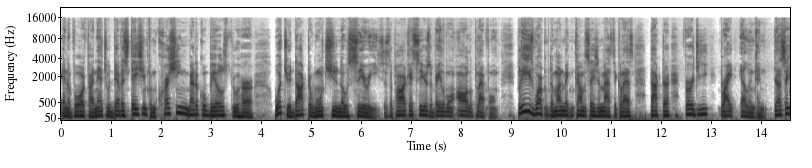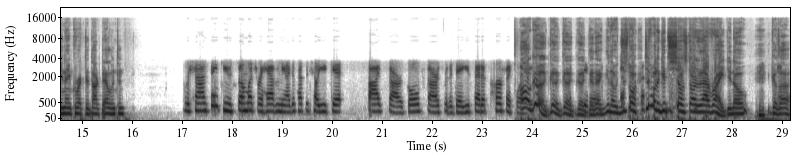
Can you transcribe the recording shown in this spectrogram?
and avoid financial devastation from crushing medical bills through her what Your Doctor Wants You to Know series. It's a podcast series available on all the platforms. Please welcome to Money Making Conversation Masterclass, Dr. Virgie Bright Ellington. Did I say your name correctly, Dr. Ellington? Rushion, thank you so much for having me. I just have to tell you, get five stars, gold stars for the day. You said it perfectly. Oh, good, good, good, good, good. You know, just don't, just want to get the show started out right. You know, because uh,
